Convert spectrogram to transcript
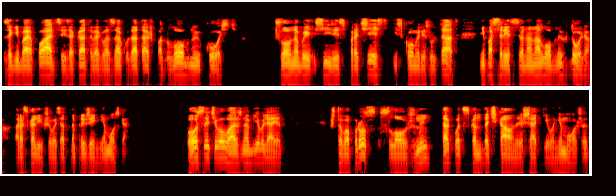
загибая пальцы и закатывая глаза куда-то аж под лобную кость, словно бы сились прочесть искомый результат непосредственно на лобных долях, раскалившегося от напряжения мозга. После чего важно объявляет, что вопрос сложный, так вот с кондачка он решать его не может.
